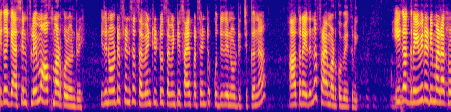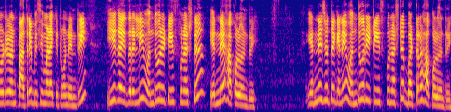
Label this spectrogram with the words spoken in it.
ಈಗ ಗ್ಯಾಸಿನ ಫ್ಲೇಮ್ ಆಫ್ ಮಾಡ್ಕೊಳ್ಳೋಣ್ರಿ. ಇದು ನೋಡ್ರಿ friends seventy to seventy five percent ಕುದ್ದಿದೆ ನೋಡಿರಿ ಚಿಕನ್ ಆ ಥರ ಇದನ್ನು ಫ್ರೈ ಮಾಡ್ಕೋಬೇಕ್ರಿ. ಈಗ ಗ್ರೇವಿ ರೆಡಿ ಮಾಡಕ್ಕೆ ನೋಡಿರಿ, ಒಂದು ಪಾತ್ರೆ ಬಿಸಿ ಮಾಡಕ್ಕೆ ಇಟ್ಕೊಂಡೇನ್ರಿ. ಈಗ ಇದರಲ್ಲಿ ಒಂದೂವರೆ ಟೀ ಸ್ಪೂನಷ್ಟು ಎಣ್ಣೆ ಹಾಕೊಳ್ಳೋಣ್ರಿ. ಎಣ್ಣೆ ಜೊತೆಗೇನೆ ಒಂದೂವರೆ ಟೀ ಸ್ಪೂನಷ್ಟು ಬಟರ್ ಹಾಕೊಳ್ಳೋಣ್ರಿ.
